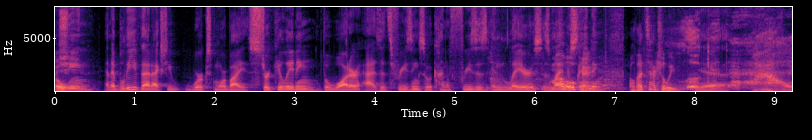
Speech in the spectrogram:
oh. machine. Oh. And I believe that actually works more by circulating the water as it's freezing. So it kind of freezes in layers, is my oh, understanding. Okay. Oh, that's actually, look yeah. Wow.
